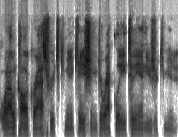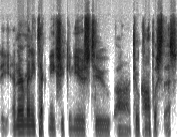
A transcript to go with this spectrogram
what I would call a grassroots communication directly to the end user community, and there are many techniques you can use to uh, to accomplish this.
